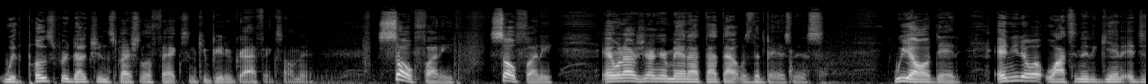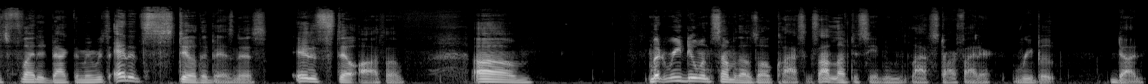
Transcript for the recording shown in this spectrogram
with post production special effects and computer graphics on there. So funny. So funny. And when I was younger, man, I thought that was the business. We all did. And you know what? Watching it again, it just flooded back the memories. And it's still the business. It is still awesome. Um, but redoing some of those old classics, I'd love to see a new Last Starfighter reboot done.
